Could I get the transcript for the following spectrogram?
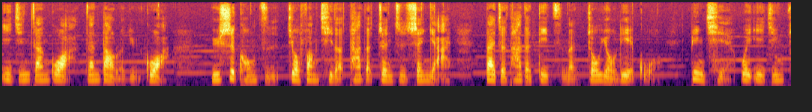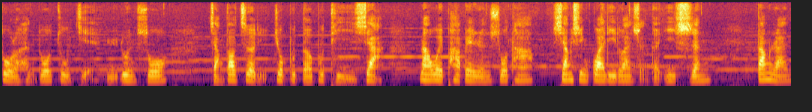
易经占卦占到了履卦。于是，孔子就放弃了他的政治生涯，带着他的弟子们周游列国，并且为易经做了很多注解与论说。讲到这里，就不得不提一下那位怕被人说他相信怪力乱神的医生。当然，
